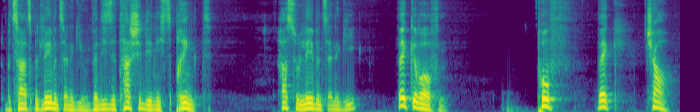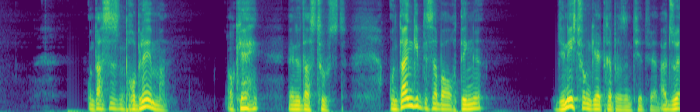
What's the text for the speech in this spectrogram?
Du bezahlst mit Lebensenergie. Und wenn diese Tasche dir nichts bringt, hast du Lebensenergie weggeworfen. Puff, weg, ciao. Und das ist ein Problem, Mann. Okay? Wenn du das tust. Und dann gibt es aber auch Dinge, die nicht von Geld repräsentiert werden. Also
